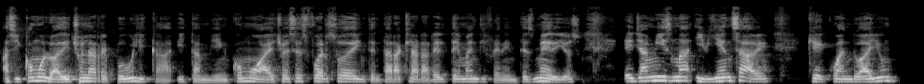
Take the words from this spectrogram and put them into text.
así como lo ha dicho en la República y también como ha hecho ese esfuerzo de intentar aclarar el tema en diferentes medios, ella misma y bien sabe que cuando hay un,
